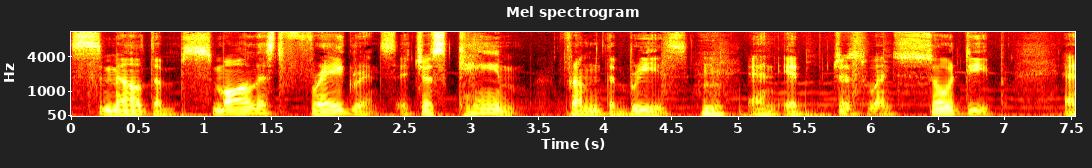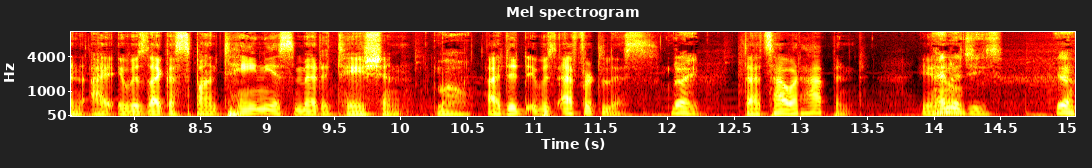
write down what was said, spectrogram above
smelled the smallest fragrance. It just came from the breeze Hmm. and it just went so deep. And I, it was like a spontaneous meditation. Wow. I did, it was effortless. Right. That's how it happened. you know. Energies. Yeah.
